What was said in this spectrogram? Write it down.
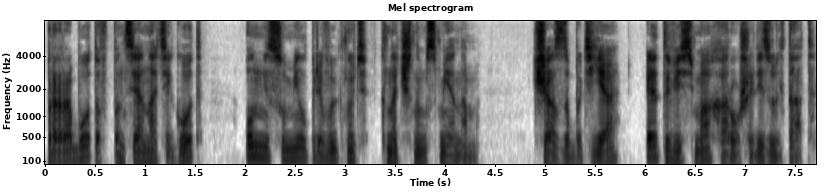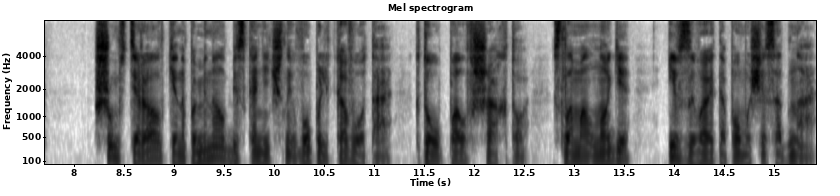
Проработав в пансионате год, он не сумел привыкнуть к ночным сменам. Час забытья — это весьма хороший результат. Шум стиралки напоминал бесконечный вопль кого-то, кто упал в шахту, сломал ноги и взывает о помощи со дна.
